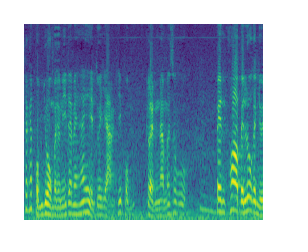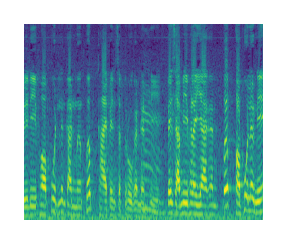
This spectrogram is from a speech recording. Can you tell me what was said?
ถ้างั้นผมโยงไปตรงนี้ได้ไหมให้เห็นตัวอย่างที่ผมเกริ่นนำเมื่อสักครู่เป็นพ่อเป็นลูกกันอยู่ดีๆ พอพูดเรื่องการเมืองปุ๊บกลายเป็นศัตรูกันทันที อ่า เป็นสามีภรรยากันปุ๊บพอพูดเรื่องนี้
